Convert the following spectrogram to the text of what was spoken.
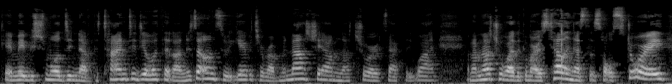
Okay, maybe Shmuel didn't have the time to deal with it on his own, so he gave it to Rav Menashe. I'm not sure exactly why, and I'm not sure why the Gemara is telling us this whole story.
